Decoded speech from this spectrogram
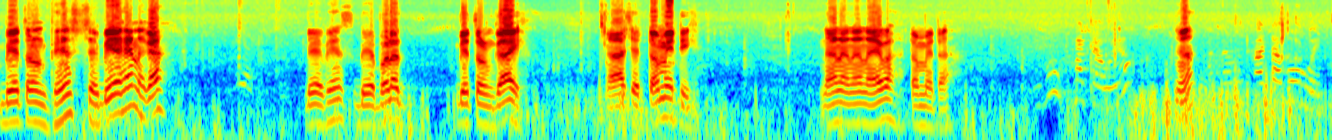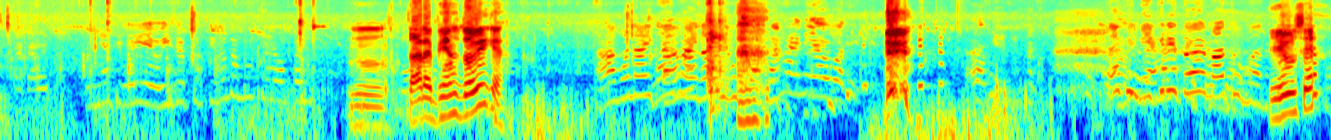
બે ત્રણ ભેંસ છે. બે છે ને કા? બે ભેંસ બે બળદ બે ત્રણ ગાય. આ છે ટમેટી. નાના નાના એવા ટમેટા. હા? હમ. તારે ભેંસ દોવી કે? હા હું એવું છે?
